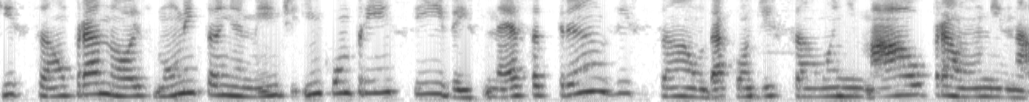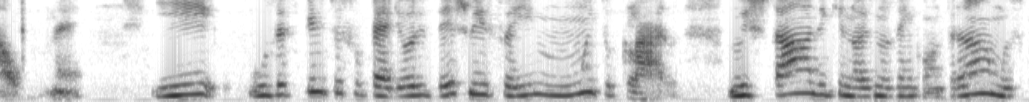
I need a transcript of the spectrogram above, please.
que são para nós momentaneamente incompreensíveis nessa transição da condição animal para hominal, né? E os espíritos superiores deixam isso aí muito claro. No estado em que nós nos encontramos,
